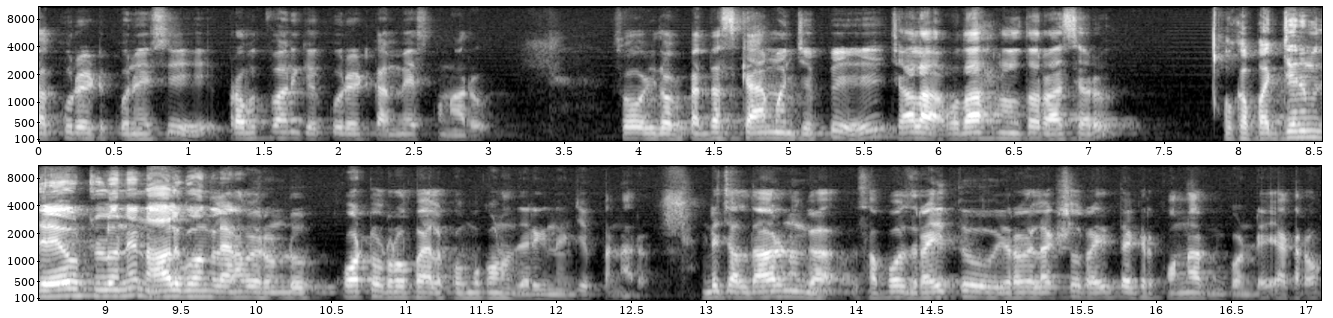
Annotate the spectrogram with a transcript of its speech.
తక్కువ రేటుకు కొనేసి ప్రభుత్వానికి ఎక్కువ రేటుకి అమ్మేసుకున్నారు. సో ఇది ఒక పెద్ద స్కామ్ అని చెప్పి చాలా ఉదాహరణలతో రాశారు. ఒక పద్దెనిమిది లేఅవుట్లోనే నాలుగు వందల ఎనభై రెండు కోట్ల రూపాయల కుంభకోణం జరిగిందని చెప్పి అన్నారు అంటే చాలా దారుణంగా సపోజ్ రైతు ఇరవై లక్షలు రైతు దగ్గర కొన్నారనుకోండి ఎకరం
